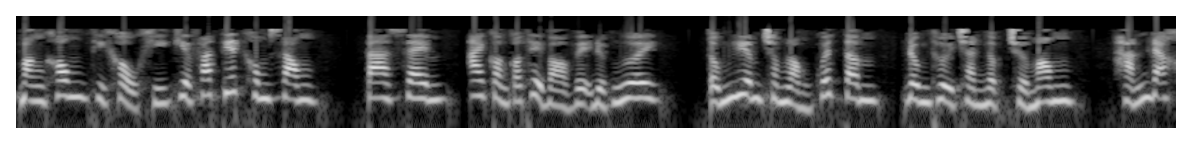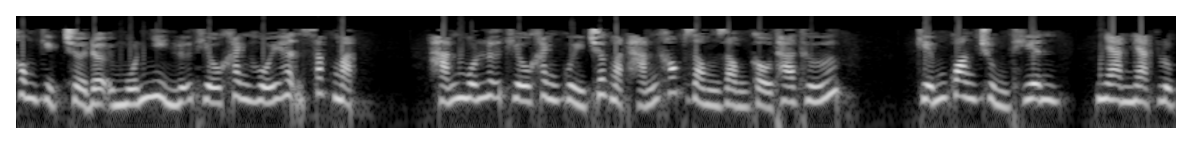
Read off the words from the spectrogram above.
bằng không thì khẩu khí kia phát tiết không xong. Ta xem, ai còn có thể bảo vệ được ngươi. Tống Liêm trong lòng quyết tâm, đồng thời tràn ngập chờ mong, hắn đã không kịp chờ đợi muốn nhìn Lữ Thiếu Khanh hối hận sắc mặt. Hắn muốn Lữ Thiếu Khanh quỳ trước mặt hắn khóc ròng ròng cầu tha thứ. Kiếm quang trùng thiên, nhàn nhạt lục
